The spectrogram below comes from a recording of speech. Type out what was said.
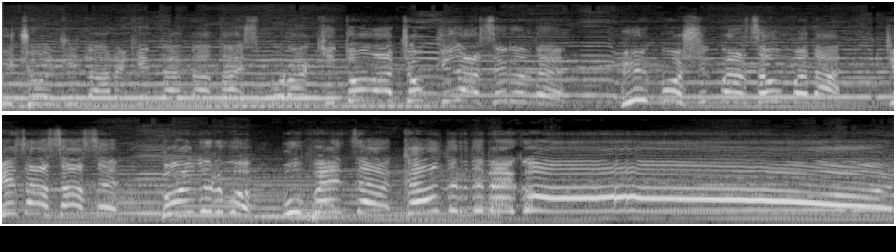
Üç oyuncuyla hareketlendi Hatay Spor. Akitola çok güzel sıyrıldı. Büyük boşluk var savunmada. Ceza sahası. Goldür bu. Bu Penza kaldırdı ve gol!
